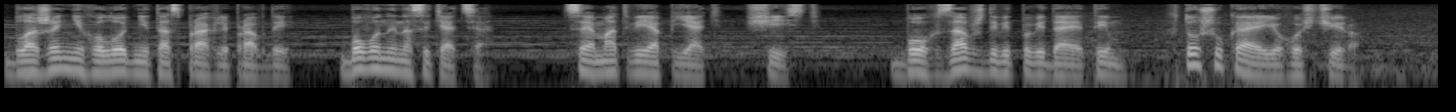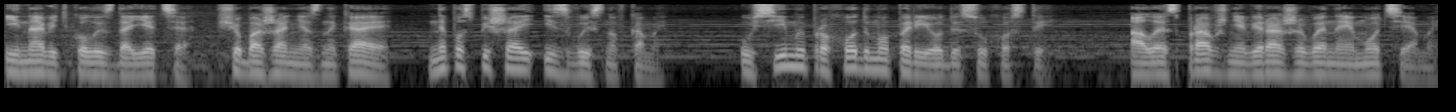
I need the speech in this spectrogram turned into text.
блаженні голодні та спраглі правди, бо вони наситяться. Це Матвія 5, 6. Бог завжди відповідає тим, хто шукає його щиро. І навіть коли здається, що бажання зникає, не поспішай із висновками. Усі ми проходимо періоди сухости. Але справжня віра живе не емоціями,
